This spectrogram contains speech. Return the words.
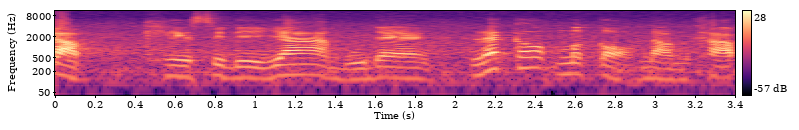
กับเคซิเดีย่หมูแดง และก็มะกอกดำครับ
